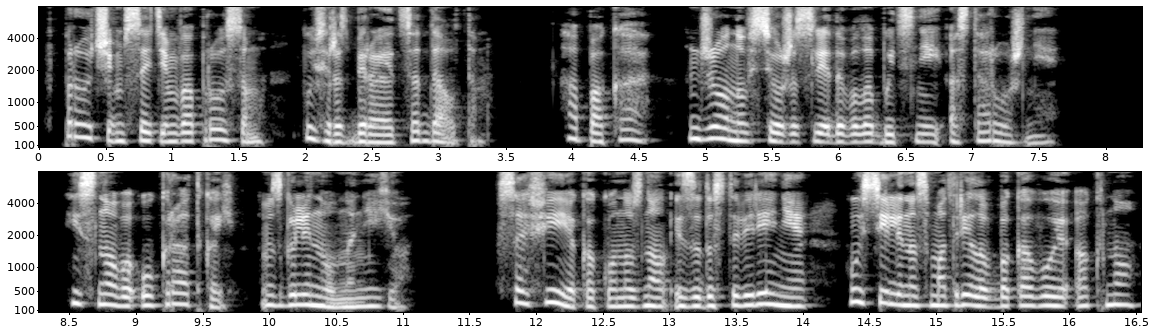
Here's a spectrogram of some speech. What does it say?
Впрочем, с этим вопросом пусть разбирается Далтом. А пока Джону все же следовало быть с ней осторожнее. И снова украдкой взглянул на нее. София, как он узнал из удостоверения, усиленно смотрела в боковое окно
